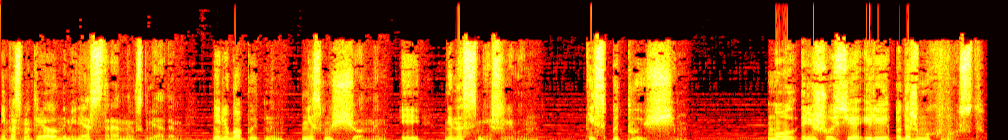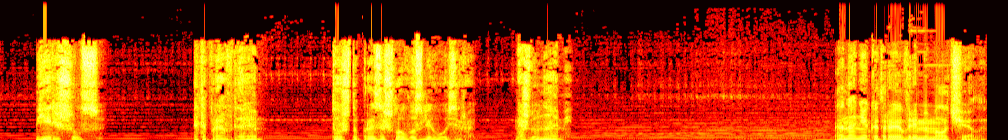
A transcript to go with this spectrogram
и посмотрела на меня странным взглядом. Не любопытным, не смущенным и не насмешливым. Испытующим. Мол, решусь я или подожму хвост. Я решился. Это правда, Эм? То, что произошло возле озера. Между нами. Она некоторое время молчала,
